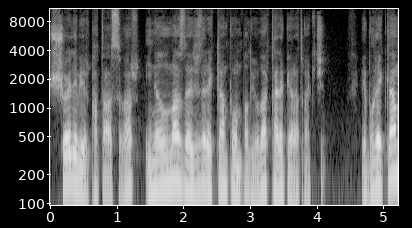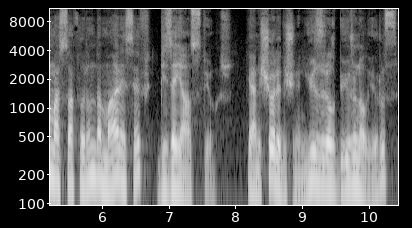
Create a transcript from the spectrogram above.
şöyle bir hatası var. İnanılmaz derecede reklam pompalıyorlar talep yaratmak için. Ve bu reklam masraflarını da maalesef bize yansıtıyorlar. Yani şöyle düşünün 100 liralık bir ürün alıyoruz.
